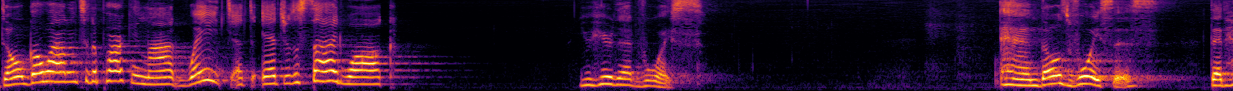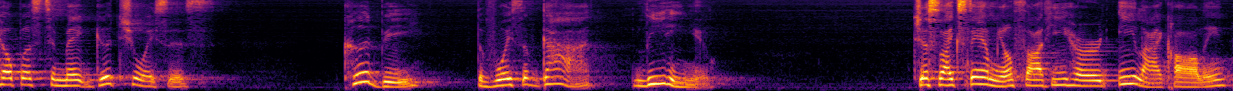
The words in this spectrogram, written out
Don't go out into the parking lot. Wait at the edge of the sidewalk. You hear that voice. And those voices that help us to make good choices could be the voice of God leading you. Just like Samuel thought he heard Eli calling,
